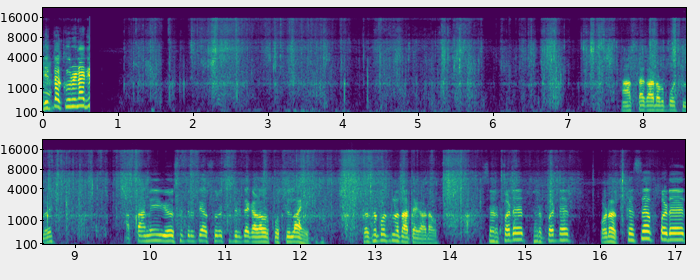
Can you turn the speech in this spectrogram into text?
जिथं कुणी नाही आता गाडावर पोचलोय. आता आम्ही व्यवस्थितरित्या सुरक्षितरित्या गाडावर पोहोचलेलो आहे. कसं पोचलो तात्या गाडावर? सरपटत फरपटत पडत. कसं पडत?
